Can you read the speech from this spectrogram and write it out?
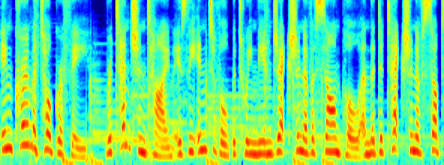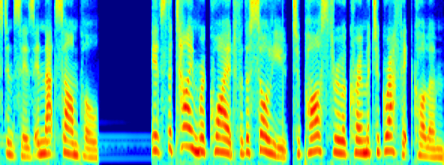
In chromatography, retention time is the interval between the injection of a sample and the detection of substances in that sample. It's the time required for the solute to pass through a chromatographic column.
